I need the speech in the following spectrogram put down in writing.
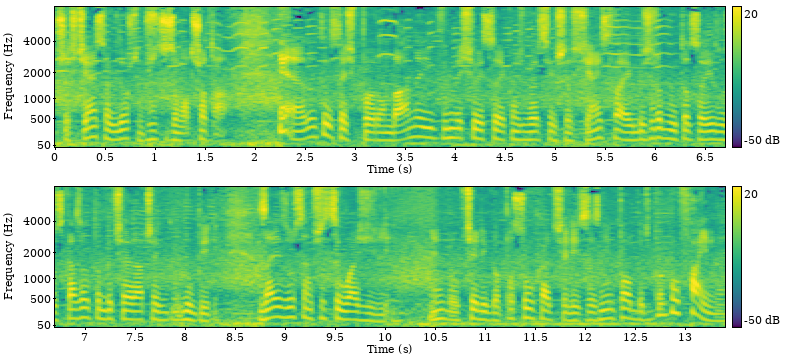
chrześcijaństwa, widocznie wszyscy są od szota. Nie, to ty jesteś porąbany i wymyśliłeś sobie jakąś wersję chrześcijaństwa, jakbyś robił to, co Jezus kazał, to by cię raczej lubili. Za Jezusem wszyscy łazili, nie? bo chcieli go posłuchać, chcieli ze z nim pobyć, bo był fajny.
